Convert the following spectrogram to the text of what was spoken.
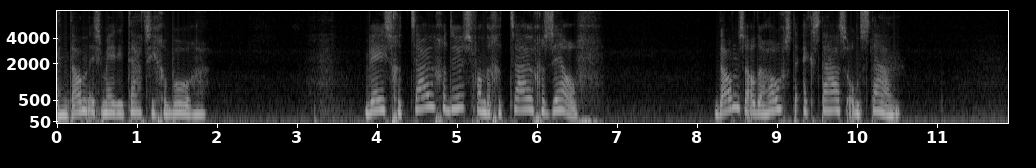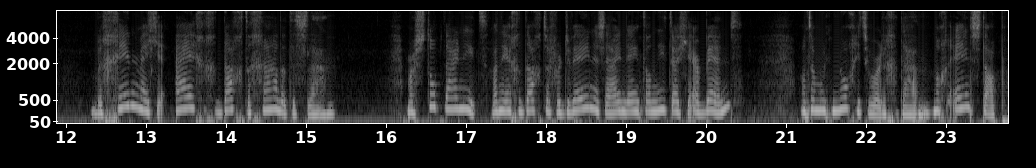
En dan is meditatie geboren. Wees getuige dus van de getuige zelf. Dan zal de hoogste extase ontstaan. Begin met je eigen gedachten gade te slaan. Maar stop daar niet. Wanneer gedachten verdwenen zijn, denk dan niet dat je er bent. Want er moet nog iets worden gedaan. Nog één stap.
